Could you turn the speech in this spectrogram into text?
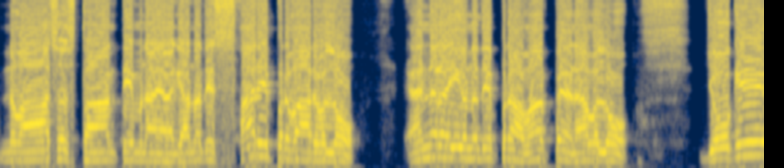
ਨਿਵਾਸ ਸਥਾਨ ਤੇ ਮਨਾਇਆ ਗਿਆ। ਉਹਨਾਂ ਦੇ ਸਾਰੇ ਪਰਿਵਾਰ ਵੱਲੋਂ ਐਨ ਆਰ ਆਈ ਉਹਨਾਂ ਦੇ ਭਰਾਵਾਂ, ਭੈਣਾਂ ਵੱਲੋਂ, ਜੋ ਕਿ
